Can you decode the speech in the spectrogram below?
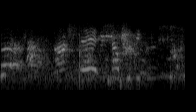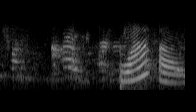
That's it. Now Woody. Now Woody partner. Wow.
